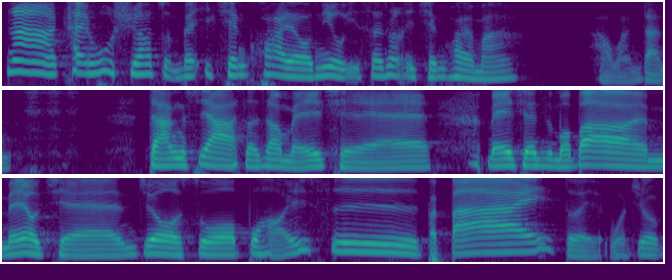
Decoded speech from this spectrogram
那开户需要准备一千块哦。你有身上一千块吗？好，完蛋。当下身上没钱，没钱怎么办？没有钱就说不好意思，拜拜。对，我就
